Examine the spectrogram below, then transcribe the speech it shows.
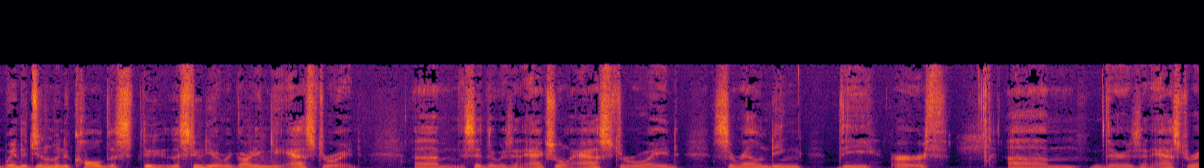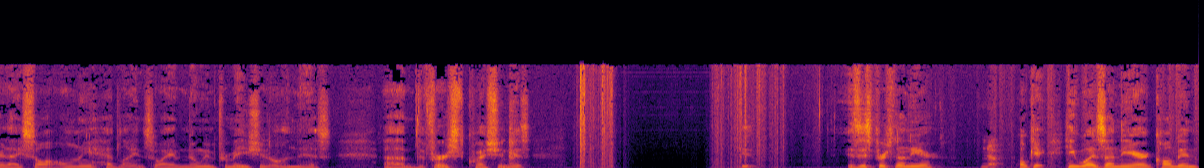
we had a gentleman who called the, stu- the studio regarding the asteroid. Um, said there was an actual asteroid surrounding the Earth. Um, there is an asteroid. I saw only a headline, so I have no information on this. Um, the first question is, is Is this person on the air? No. Okay, he was on the air, called in,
